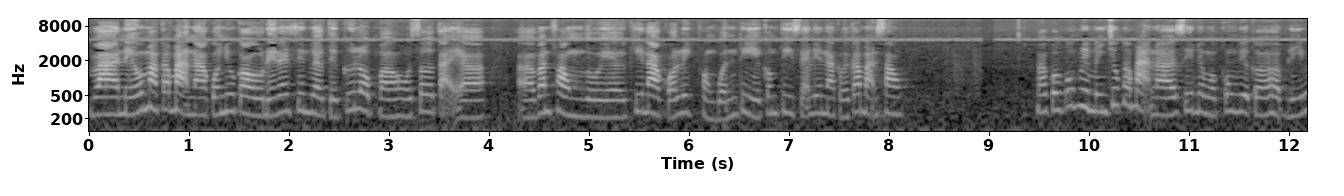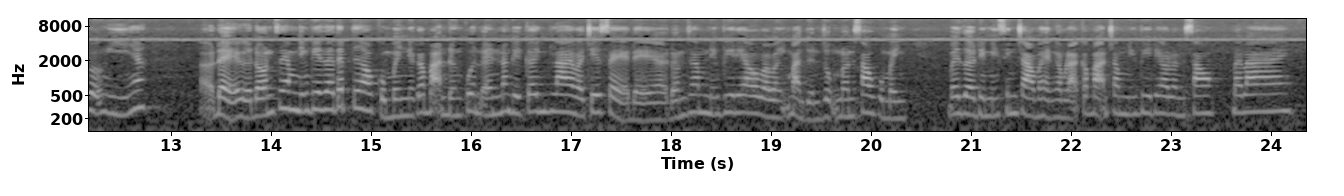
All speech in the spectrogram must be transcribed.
Và nếu mà các bạn nào có nhu cầu đến đây xin việc thì cứ nộp ờ, hồ sơ tại ờ, Ờ, văn phòng rồi ờ, khi nào có lịch phỏng vấn thì công ty sẽ liên lạc với các bạn sau. Và cuối cùng thì mình chúc các bạn xin được một công việc ờ, hợp lý và ưng ý nhé. Để đón xem những video tiếp theo của mình thì các bạn đừng quên đến đăng ký kênh, like và chia sẻ để đón xem những video và những bản tuyển dụng lần sau của mình. Bây giờ thì mình xin chào và hẹn gặp lại các bạn trong những video lần sau. Bye bye!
